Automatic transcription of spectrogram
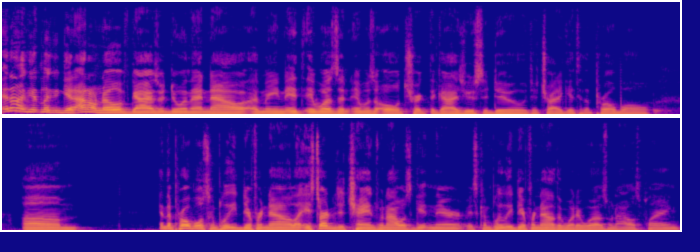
and I get look again. I don't know if guys are doing that now. I mean, it, it wasn't. It was an old trick the guys used to do to try to get to the Pro Bowl. Um, and the Pro Bowl is completely different now. Like it started to change when I was getting there. It's completely different now than what it was when I was playing.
